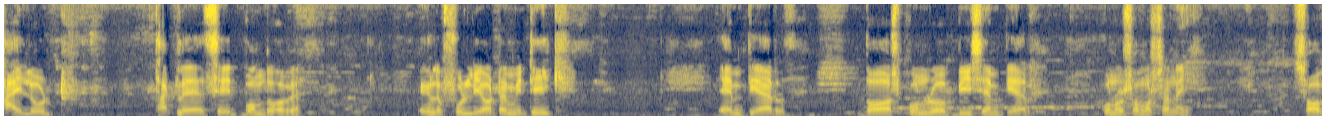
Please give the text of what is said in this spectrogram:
high load থাকলে সেট বন্ধ হবে। এগুলো ফুললি অটোমেটিক এম্পিয়ার দশ, পনেরো, বিশ এম্পিয়ার কোনো সমস্যা নেই। সব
